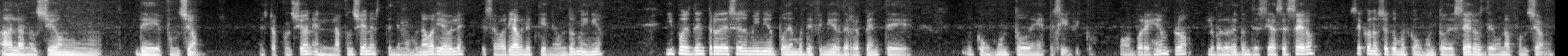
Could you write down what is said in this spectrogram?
a la noción de función. Nuestra función, en las funciones tenemos una variable, esa variable tiene un dominio y pues dentro de ese dominio podemos definir de repente un conjunto en específico. Como por ejemplo, los valores donde se hace cero se conoce como el conjunto de ceros de una función.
